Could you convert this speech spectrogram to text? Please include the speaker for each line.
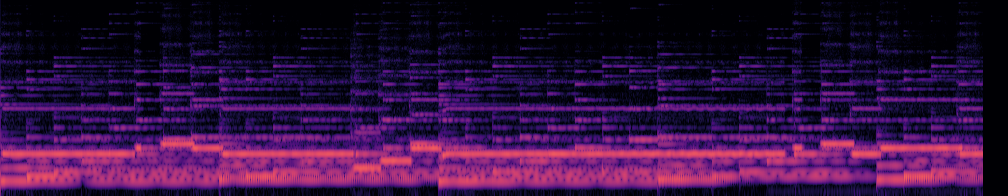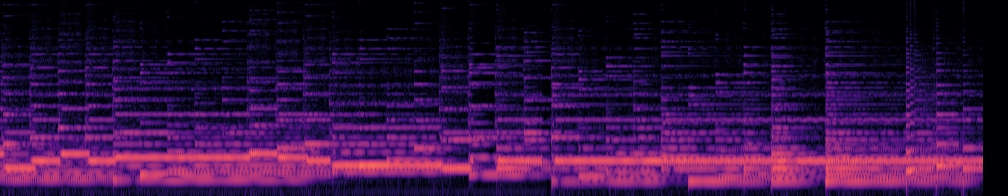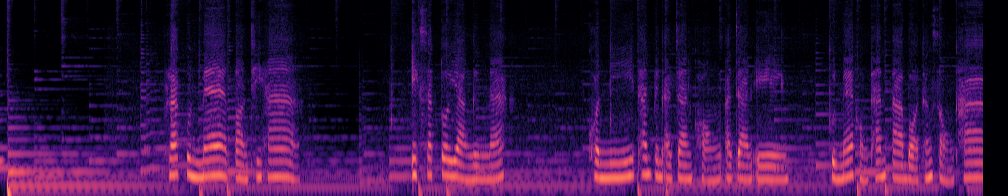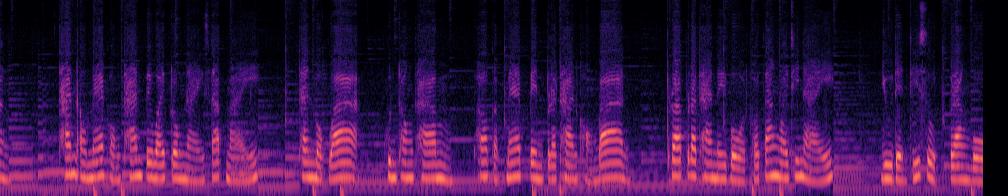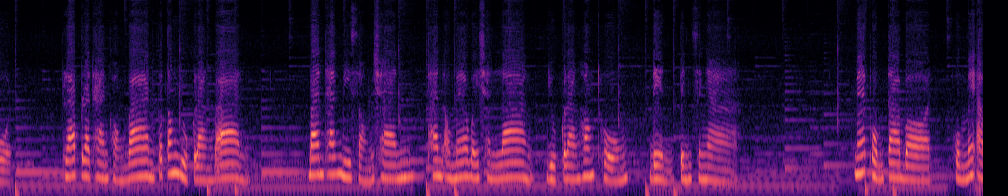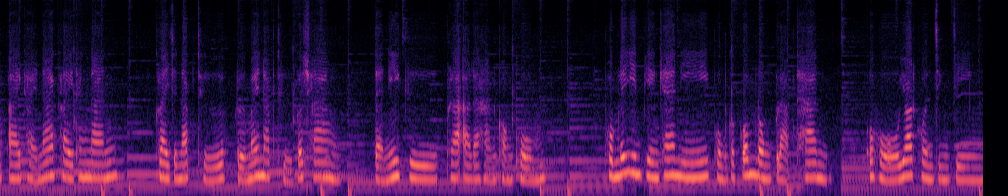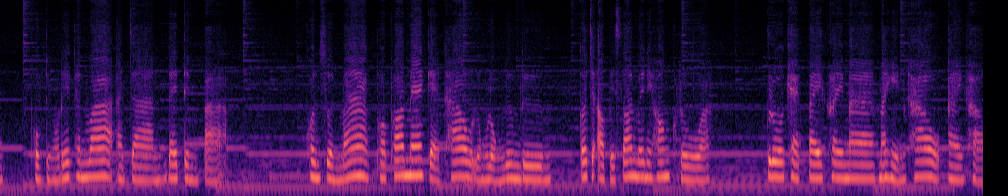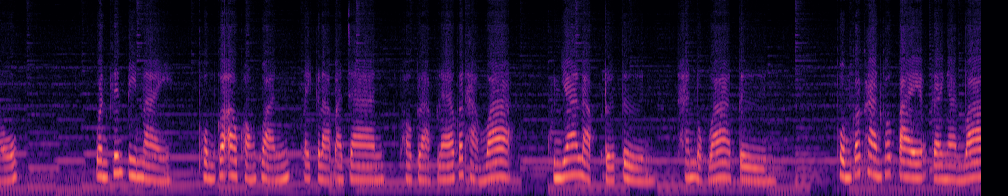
Speaker 1: พร คุณแม่ตอนที่ห้าอีกสักตัวอย่างหนึ่งนะ คนนี้ท่านเป็นอาจารย์ของอาจารย์เอง คุณแม่ของท่านตาบอดทั้งสองข้าง ท่านเอาแม่ของท่านไปไว้ตรงไหนทราบไหม ท่านบอกว่า คุณทองคำพ่อกับแม่เป็นประธานของบ้าน พระประธานในโบสถ์เขาตั้งไว้ที่ไหน อยู่เด่นที่สุดกลางโบสถ์ พระประธานของบ้านก็ต้องอยู่กลางบ้าน บ้านท่านมีสองชั้น ท่านเอาแม่ไว้ชั้นล่าง อยู่กลางห้องโถง เด่นเป็นสง่า แม่ผมตาบอด ผมไม่อับอายขายหน้าใครทั้งนั้น ใครจะนับถือหรือไม่นับถือก็ช่าง แต่นี่คือพระอรหันต์ของผม ผมได้ยินเพียงแค่นี้ ผมก็ก้มลงกราบท่าน โอ้โห ยอดคนจริง ๆ มถึงเรียกท่านว่าอาจารย์ได้เต็มปาก คนส่วนมากพอพ่อแม่แก่เท่าหลงหลงลืมลืมก็จะเอาไปซ่อนไว้ในห้องครัว กลัวแขกไปใครมามาเห็นเข้าอายเขา วันขึ้นปีใหม่ ผมก็เอาของขวัญไปกราบอาจารย์ พอกราบแล้วก็ถามว่า คุณย่าหลับหรือตื่น ท่านบอกว่าตื่น ผมก็คลานเข้าไปรายงานว่า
